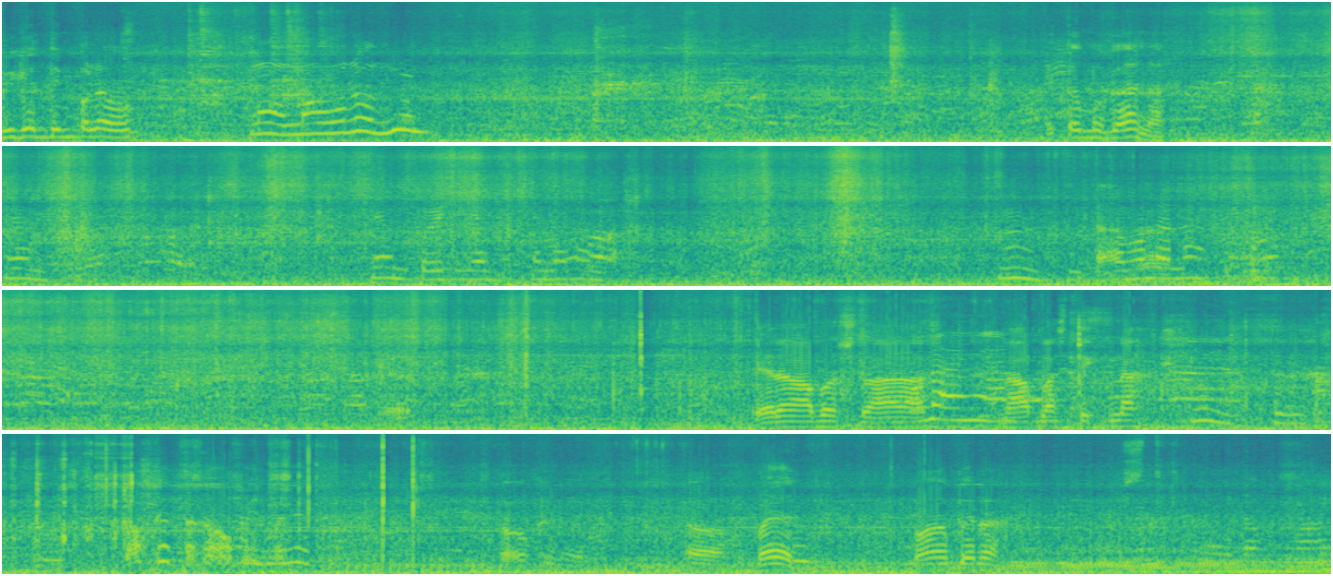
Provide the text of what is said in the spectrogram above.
Bigat din pala oh. No, mahulog yan. Ito magana. Yan. Yan, pwede yan. Yan na lang. Hmm, taa wala na. Yan na nga boss, na, Wala nga. na na. Hmm. Bakit naka-open mo yan? Mo. Oh, bayad. Mga pera. Kulang na.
